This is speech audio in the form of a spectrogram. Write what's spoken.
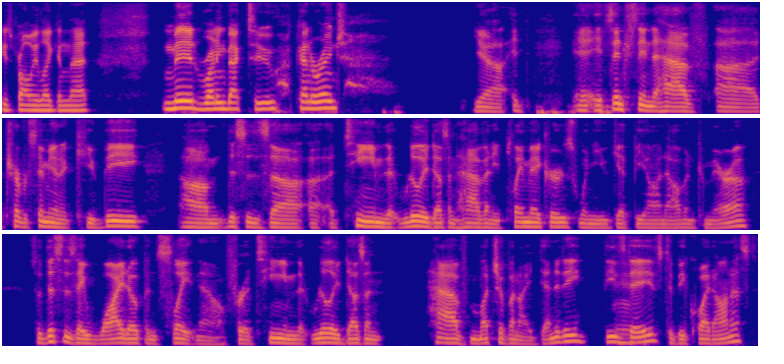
He's probably like in that mid running back two kind of range. Yeah, it it's interesting to have uh, Trevor Siemian at QB. Um, this is uh, a, a, team that really doesn't have any playmakers when you get beyond Alvin Kamara. So this is a wide open slate now for a team that really doesn't have much of an identity these mm-hmm. days, to be quite honest.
